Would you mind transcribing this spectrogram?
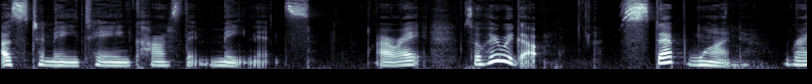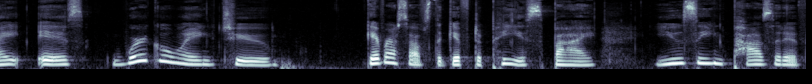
us to maintain constant maintenance. All right, so here we go. Step one, right, is we're going to give ourselves the gift of peace by using positive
